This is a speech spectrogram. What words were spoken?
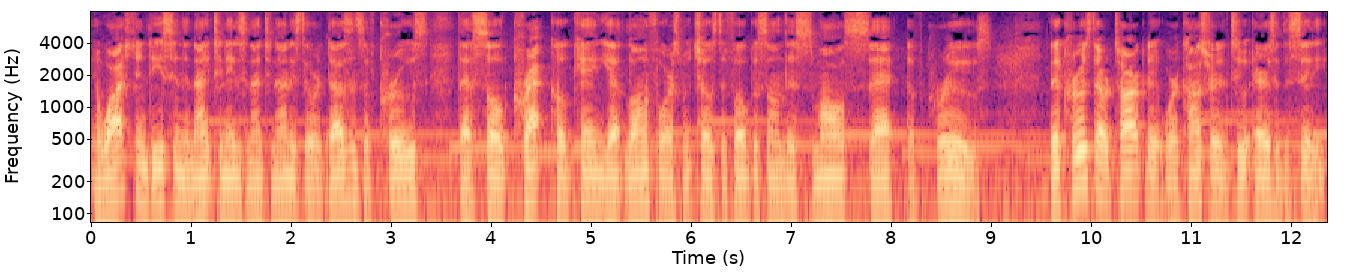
In Washington, D.C., in the 1980s and 1990s, there were dozens of crews that sold crack cocaine, yet law enforcement chose to focus on this small set of crews. The crews that were targeted were concentrated in two areas of the city.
